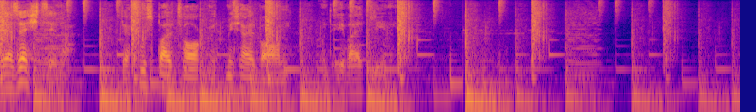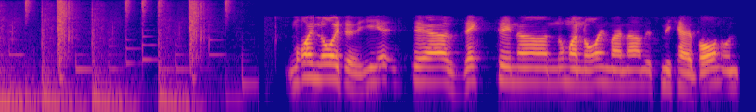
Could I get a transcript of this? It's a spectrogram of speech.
Der 16er, der Fußballtalk mit Michael Baum und Ewald Lien. Moin Leute, hier ist der 16er Nummer 9. Mein Name ist Michael Born und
